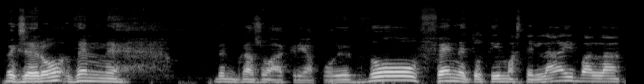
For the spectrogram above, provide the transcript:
δεν ξέρω, δεν, δεν βγάζω άκρη από εδώ. Φαίνεται ότι είμαστε live, αλλά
